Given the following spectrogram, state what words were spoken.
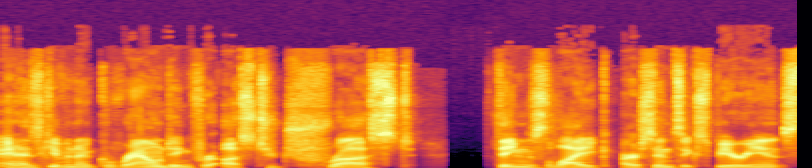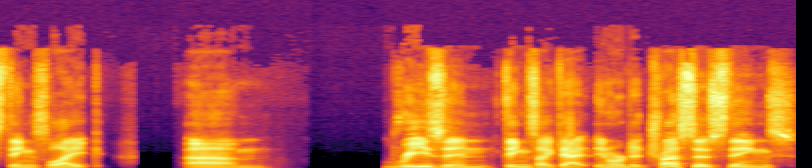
and has given a grounding for us to trust things like our sense experience, things like um, reason, things like that. In order to trust those things,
